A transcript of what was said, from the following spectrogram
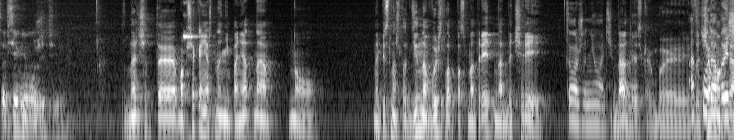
со всеми его жителями. Значит, э, вообще, конечно, непонятно, ну, написано, что Дина вышла посмотреть на дочерей, Тоже не очень. да, понятно. то есть как бы Откуда зачем вообще вышла?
